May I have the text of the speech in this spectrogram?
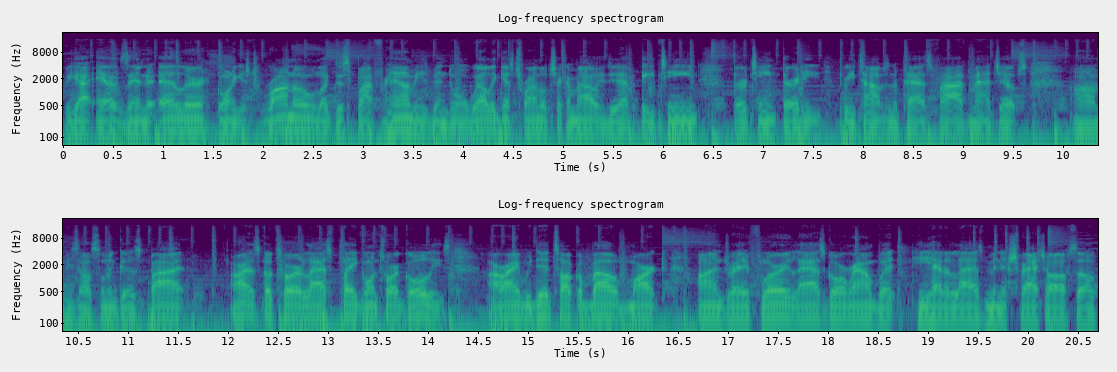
we got Alexander Edler going against Toronto. Like this spot for him. He's been doing well against Toronto. Check him out. He did have 18, 13, 30 three times in the past five matchups. Um, he's also in a good spot. All right, let's go to our last play, going to our goalies. All right, we did talk about Mark Andre Fleury last go around, but he had a last minute scratch off. So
